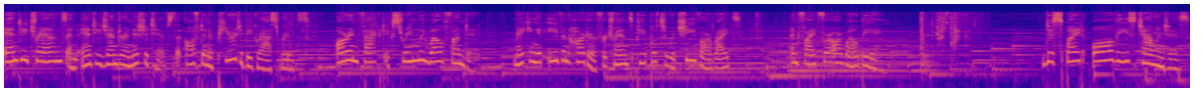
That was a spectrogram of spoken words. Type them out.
Anti-trans and anti-gender initiatives that often appear to be grassroots are in fact extremely well funded, making it even harder for trans people to achieve our rights and fight for our well-being. Despite all these challenges,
